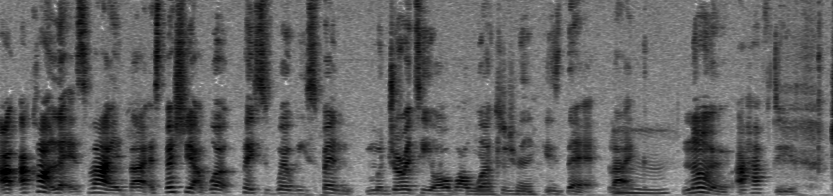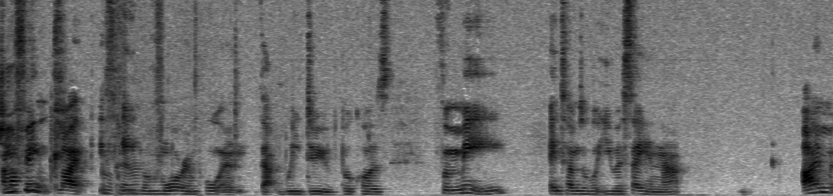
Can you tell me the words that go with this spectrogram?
I, I can't let it slide. Like especially at workplaces where we spend majority of our Yeah, working week is there. Like mm. no, I have to. Do And you I think, think- like it's Okay. even more important that we do because for me, in terms of what you were saying, that I'm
